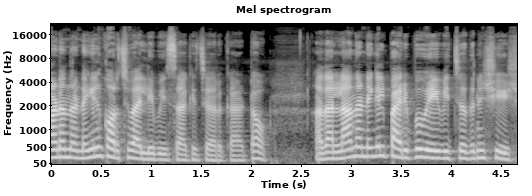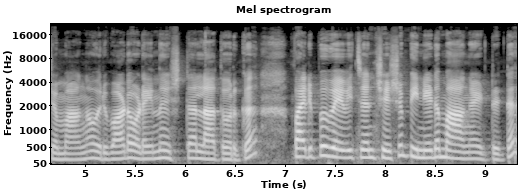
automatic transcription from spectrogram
ആണെന്നുണ്ടെങ്കിൽ കുറച്ച് വലിയ പീസാക്കി ചേർക്കുക കേട്ടോ. അതല്ലാന്നുണ്ടെങ്കിൽ പരിപ്പ് വേവിച്ചതിന് ശേഷം മാങ്ങ ഒരുപാട് ഉടയുന്ന ഇഷ്ടമല്ലാത്തവർക്ക് പരിപ്പ് വേവിച്ചതിന് ശേഷം പിന്നീട് മാങ്ങ ഇട്ടിട്ട്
